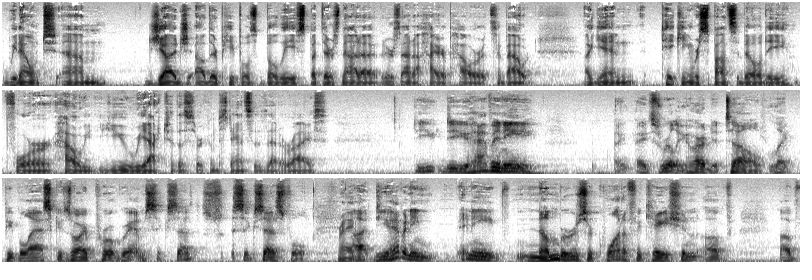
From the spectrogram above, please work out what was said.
we don't um, judge other people's beliefs, but there's not a there's not a higher power. It's about again taking responsibility for how you react to the circumstances that arise. Do you do you have any? It's really hard to tell. Like people ask, is our program success, successful? Right. Uh, do you have any any numbers or quantification of of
